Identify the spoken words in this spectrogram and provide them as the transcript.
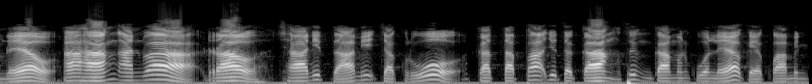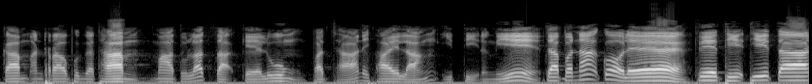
ำแล้วอาหังอันว่าเรา ชานิสามิจักรู้กัตตพะยุตกัง ซึ่งกรรมมันควรแล้วแก่ความเป็นกรรมอันเราพึงกระทำมาตุลัสสะแก่ลุง ปัจฉาในภายหลังอิติดังนี้จัปณะก็แล เศรษฐีทีตาน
